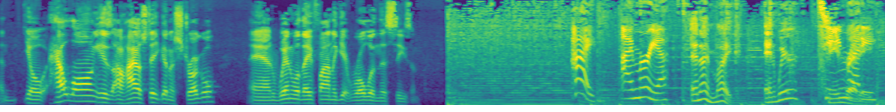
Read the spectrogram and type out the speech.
And, you know, how long is Ohio State going to struggle? And when will they finally get rolling this season? Hi, I'm Maria. And I'm Mike. And we're Team, Team ready. ready.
